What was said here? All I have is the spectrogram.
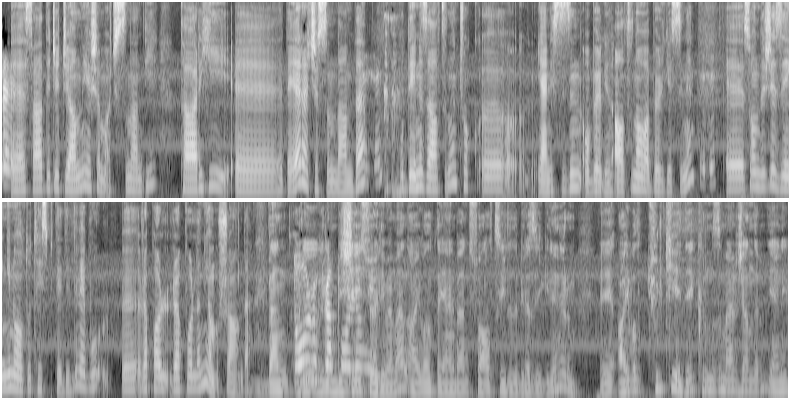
Evet. e, sadece canlı yaşam açısından değil tarihi e, değer açısından da bu denizaltının çok e, yani sizin o bölgenin Altınova bölgesinin Hı hı. e, son derece zengin olduğu tespit edildi ve bu e, rapor raporlanıyor mu şu anda? Ben Doğru, bir şey söyleyeyim hemen. Ayvalık'ta yani ben su altıyla da biraz ilgileniyorum. Ee, Ayvalık Türkiye'de kırmızı mercanların yani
